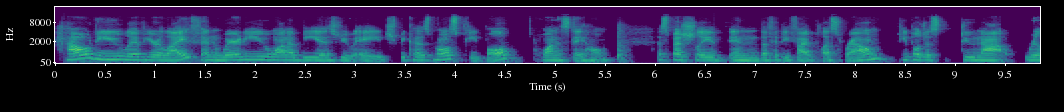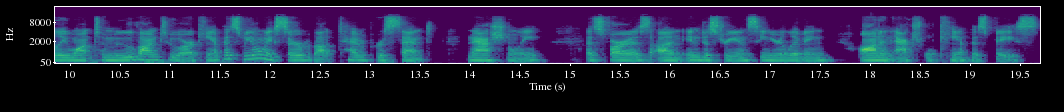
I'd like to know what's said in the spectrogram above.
how do you live your life and where do you want to be as you age? Because most people want to stay home, especially in the 55 plus realm. People just do not really want to move onto our campus. We only serve about 10% nationally as far as an industry and senior living on an actual campus base.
